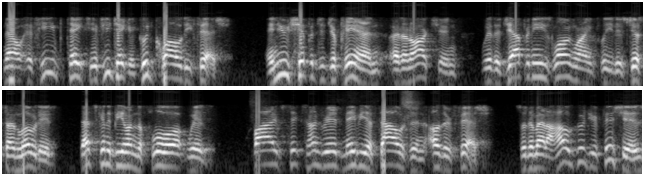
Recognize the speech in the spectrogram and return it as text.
Now, if he takes, if you take a good quality fish and you ship it to Japan at an auction where the Japanese longline fleet is just unloaded, that's going to be on the floor with five, six hundred, maybe a thousand other fish. So no matter how good your fish is,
